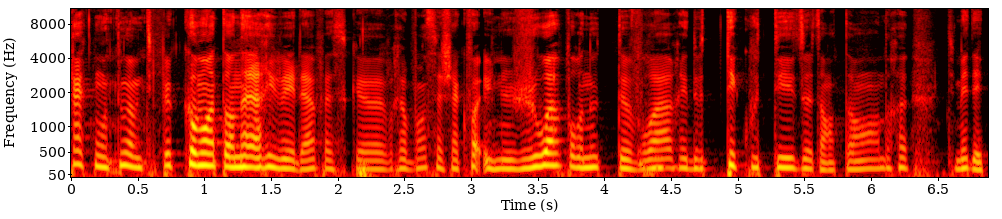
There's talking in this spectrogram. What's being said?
raconte-nous un petit peu comment t'en es arrivée là, parce que vraiment c'est à chaque fois une joie pour nous de te voir et de t'écouter, de t'entendre. Tu mets des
